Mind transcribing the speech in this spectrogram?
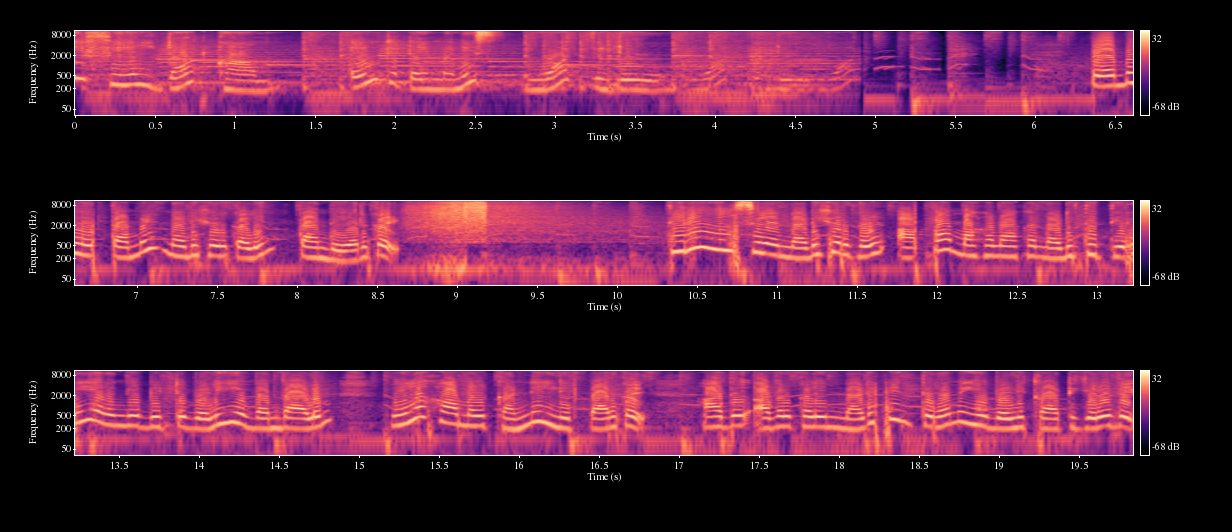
Cinefield.com. Entertainment is what we do. பிரபல தமிழ் நடிகர்களின் தந்தையர்கள். திரையில் சில நடிகர்கள் அப்பா மகனாக நடித்து திரையரங்கை விட்டு வெளியே வந்தாலும் விலகாமல் கண்ணில் நிற்பார்கள். அது அவர்களின் நடிப்பின் திறமையை வெளிக்காட்டுகிறது.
